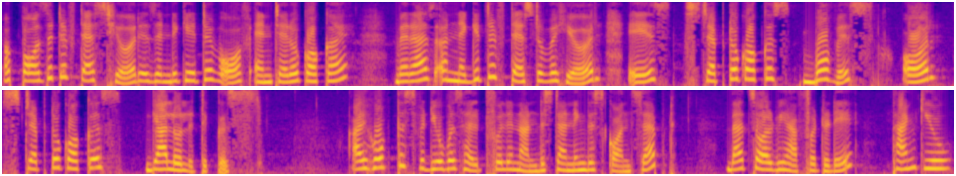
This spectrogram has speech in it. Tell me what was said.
A positive test here is indicative of enterococci, whereas a negative test over here is Streptococcus bovis or Streptococcus gallolyticus. I hope this video was helpful in understanding this concept. That's all we have for today. Thank you.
